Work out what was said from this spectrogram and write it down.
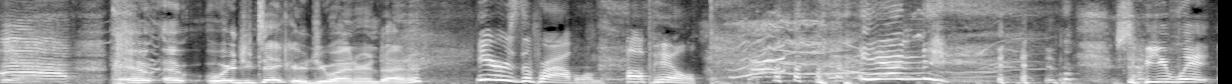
yeah. Uh, uh, where'd you take her? Did you wine her and dine her? Here's the problem uphill. and So you went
